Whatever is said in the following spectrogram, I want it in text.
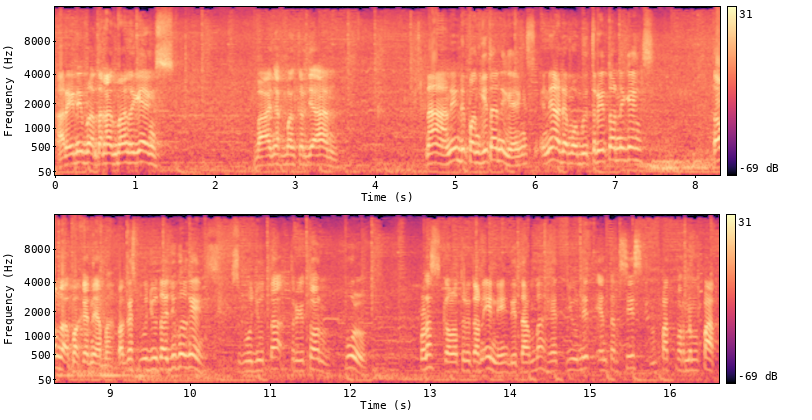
Hari ini berantakan banget, gengs. Banyak banget kerjaan. Nah, ini depan kita nih, gengs. Ini ada mobil Triton nih, gengs. Tahu nggak paketnya apa? Pakai 10 juta juga, gengs. 10 juta Triton full. Plus kalau Triton ini ditambah head unit Intersys 4x64.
